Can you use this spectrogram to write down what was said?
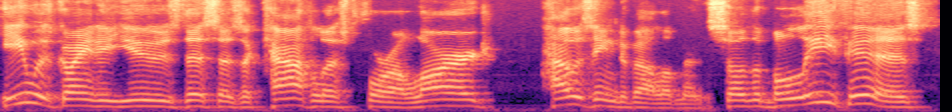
He was going to use this as a catalyst for a large housing development. So the belief is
